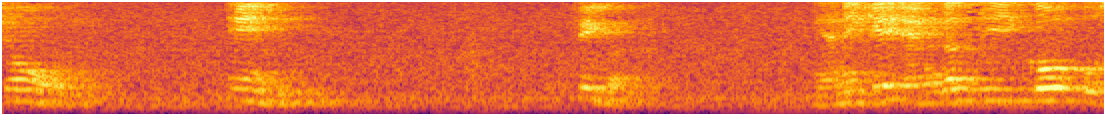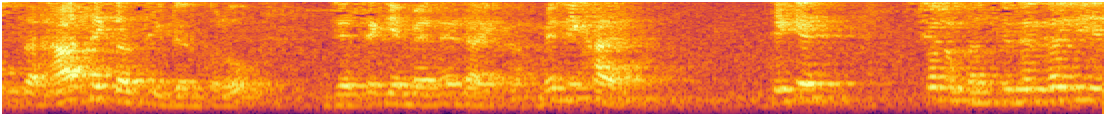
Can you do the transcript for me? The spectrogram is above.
shown in figure यानी कि एंगल सी को उस तरह से कंसीडर करो, जैसे कि मैंने डायग्राम में दिखाया। ठीक है? चलो कंसीडर कर लिए।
